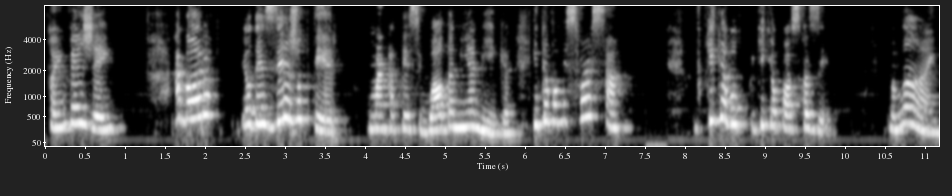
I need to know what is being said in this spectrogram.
Então, invejei. Agora, eu desejo ter um marca-texto igual da minha amiga. Então, eu vou me esforçar. O que, que, eu, vou, o que, que eu posso fazer? Mamãe,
